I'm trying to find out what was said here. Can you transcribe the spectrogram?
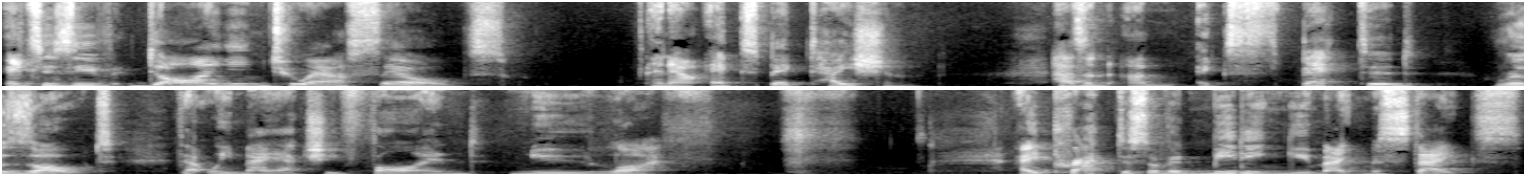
It's as if dying to ourselves and our expectation has an unexpected result that we may actually find new life. A practice of admitting you make mistakes,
